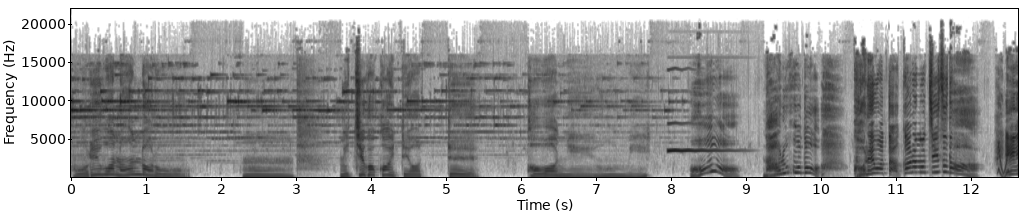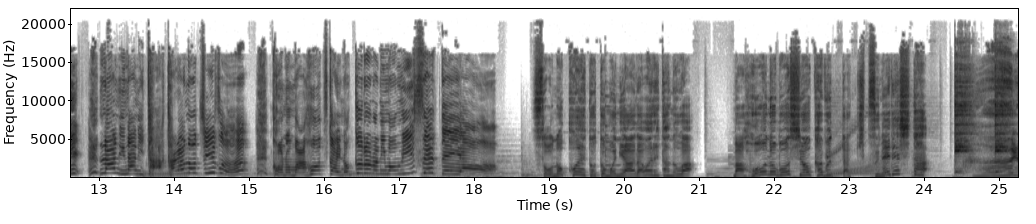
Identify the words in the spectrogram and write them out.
これは何だろう？うーん。道が書いてあって川に海？ああ！なるの声とともに現れたのは魔法の帽子をかぶった狐でした。くるる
